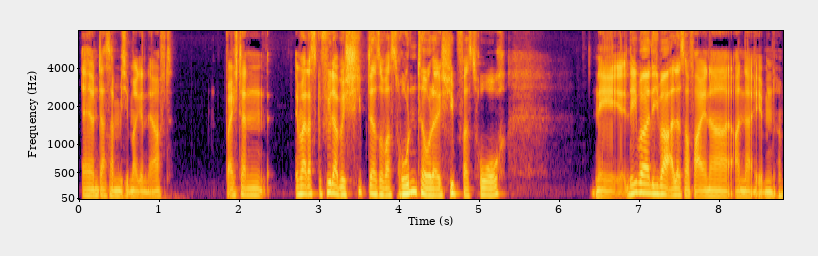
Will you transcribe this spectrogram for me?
Äh, und das hat mich immer genervt. Weil ich dann immer das Gefühl habe, ich schieb da sowas runter oder ich schieb was hoch. Nee, lieber, lieber alles auf einer, einer Ebene.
